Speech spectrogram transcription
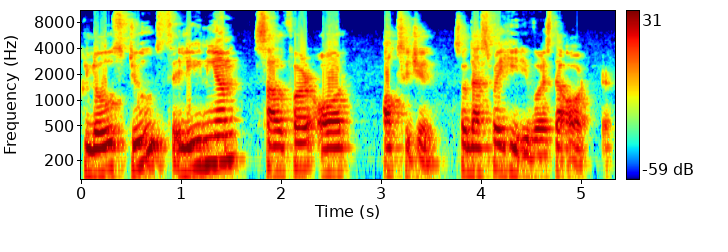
close to selenium, sulfur or oxygen. So that's why he reversed the order.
